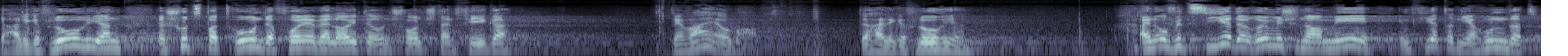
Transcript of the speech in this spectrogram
Der heilige Florian, der Schutzpatron der Feuerwehrleute und Schornsteinfeger. Wer war er überhaupt? Der heilige Florian. Ein Offizier der römischen Armee im vierten Jahrhundert,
